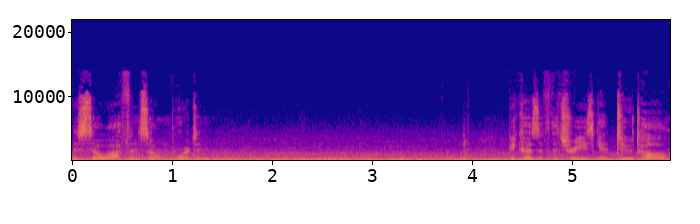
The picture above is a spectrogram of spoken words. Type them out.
is so often so important. Because if the trees get too tall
